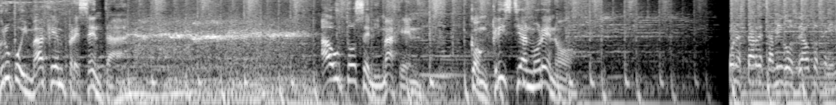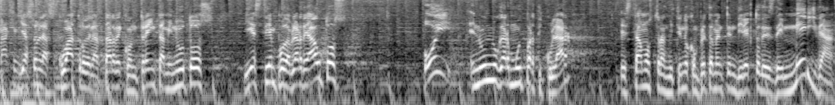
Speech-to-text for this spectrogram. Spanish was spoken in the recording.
Grupo Imagen presenta Autos en Imagen con Cristian Moreno. Buenas tardes amigos de Autos en Imagen, ya son las 4 de la tarde con 30 minutos y es tiempo de hablar de autos. Hoy en un lugar muy particular, estamos transmitiendo completamente en directo desde Mérida,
